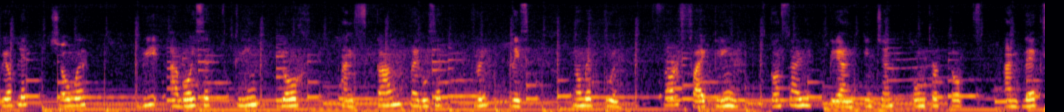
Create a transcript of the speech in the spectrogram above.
people. Shower be avoided clean your hands can reduce three risk. Number two, five clean constantly clean kitchen countertops and desks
